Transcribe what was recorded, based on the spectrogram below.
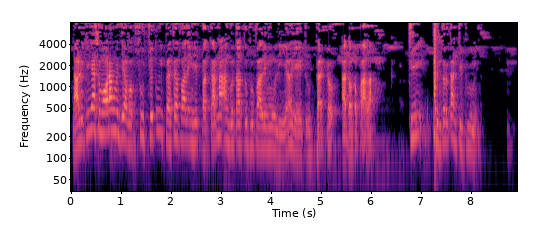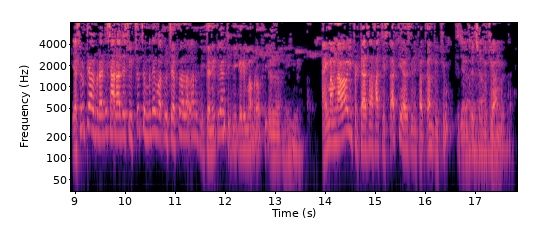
Nah lucunya semua orang menjawab sujud itu ibadah paling hebat karena anggota tubuh paling mulia yaitu batuk atau kepala dibenturkan di bumi. Ya sudah berarti syaratnya sujud sebenarnya waktu jabal al dan itu yang dipikir Imam Rafi. Nah Imam Nawawi berdasar hadis tadi harus melibatkan tujuh, tujuh anggota.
